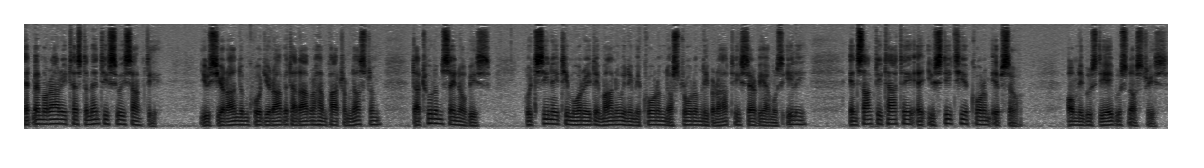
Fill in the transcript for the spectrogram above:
et memorari testamenti sui sancti, ius jurandum quod juravit ad Abraham patrum nostrum, daturum se nobis, ut sine timore de manu inimicorum nostrorum liberati serviamus illi, in sanctitate et justitia quorum ipso, omnibus diebus nostris,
